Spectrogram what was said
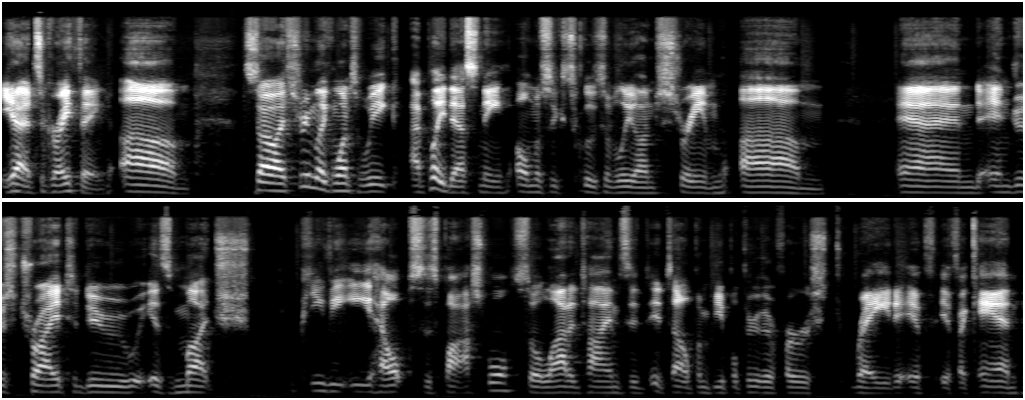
Yeah, it's a great thing. Um, so I stream like once a week. I play Destiny almost exclusively on stream. Um, and and just try to do as much PVE helps as possible. So a lot of times it, it's helping people through their first raid if if I can,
